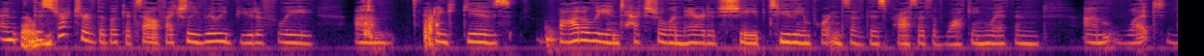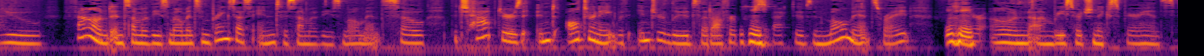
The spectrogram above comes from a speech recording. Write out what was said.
And so. the structure of the book itself actually really beautifully, um, I think, gives bodily and textual and narrative shape to the importance of this process of walking with and um, what you found in some of these moments and brings us into some of these moments. So the chapters alternate with interludes that offer mm-hmm. perspectives and moments, right, from mm-hmm. your own um, research and experience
